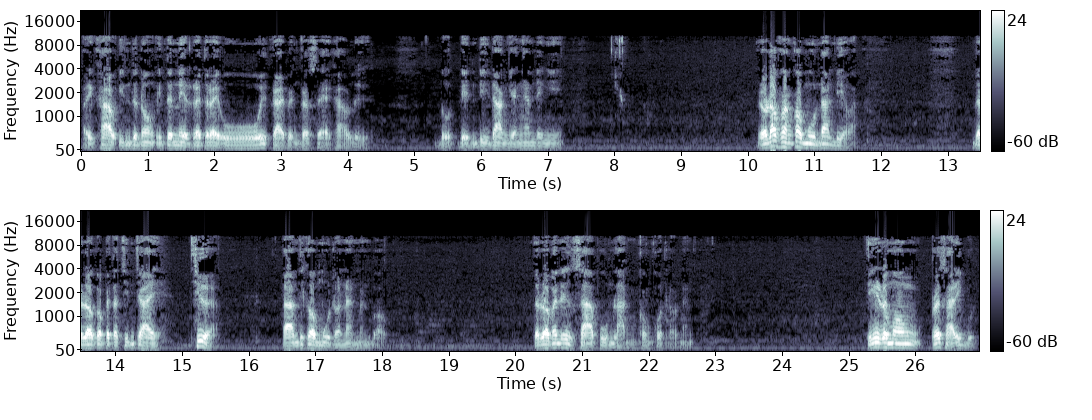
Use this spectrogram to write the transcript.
ไปข่าวอินเทอร์นงอินเทอร์เน็ตอะไรต่ออะไรโอ้ยกลายเป็นกระแสข่าวลือ โดดเด่นดีดังอย่างนั้นอย่างนี้ เรารับฟังข้อมูลด้านเดียวอะแล้วเราก็ไปตัดสินใจเชื่อตามที่ข้อมูลเหล่านั้นมันบอก แต่เราไม่ได้ศึกษาภูมิหลังของคนเหล่านั้น ทีนี้เรามองพระสารีบุตร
